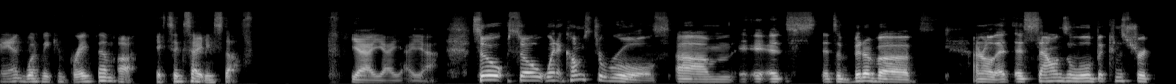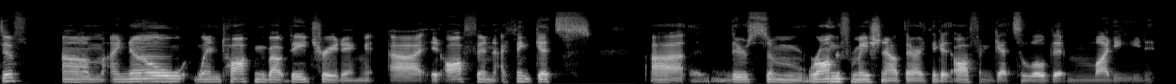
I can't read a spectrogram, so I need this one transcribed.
and when we can break them, uh, it's exciting stuff. Yeah, yeah, yeah, yeah. So, so when it comes to rules, um, it, it's it's a bit of a, I don't know. It, it sounds a little bit constrictive. Um, I know when talking about day trading, uh, it often I think gets uh, there's some wrong information out there. I think it often gets a little bit muddied.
